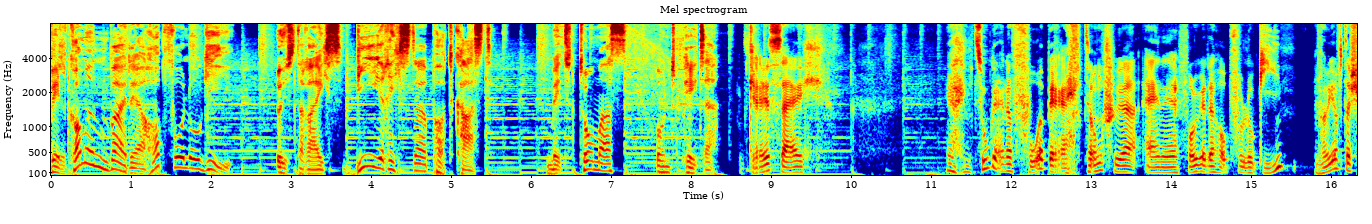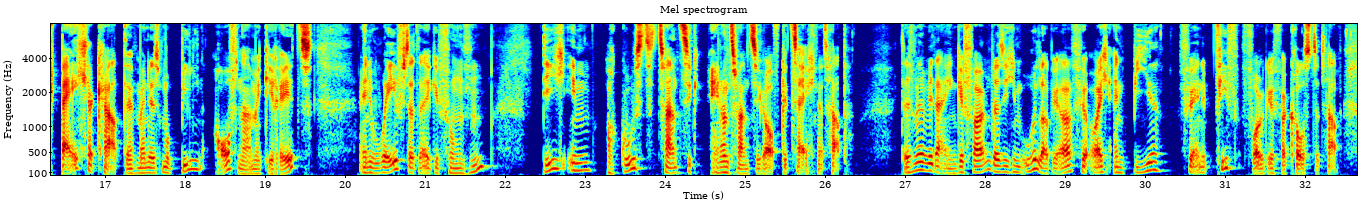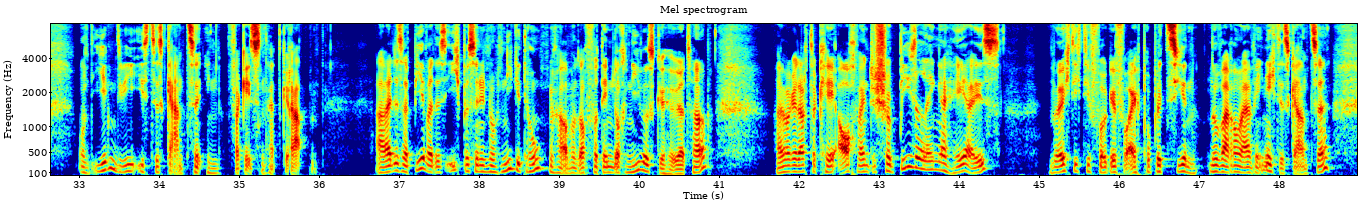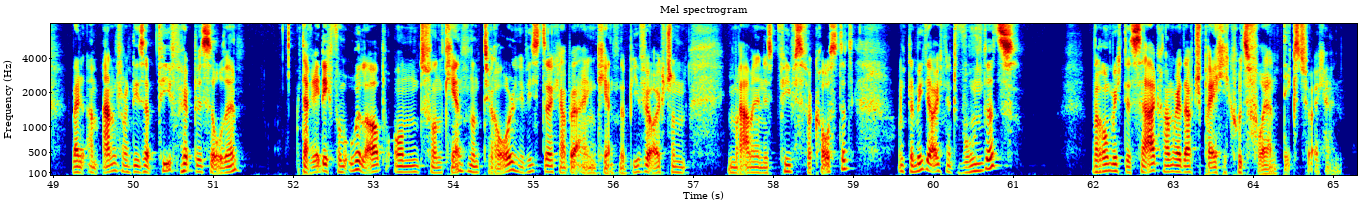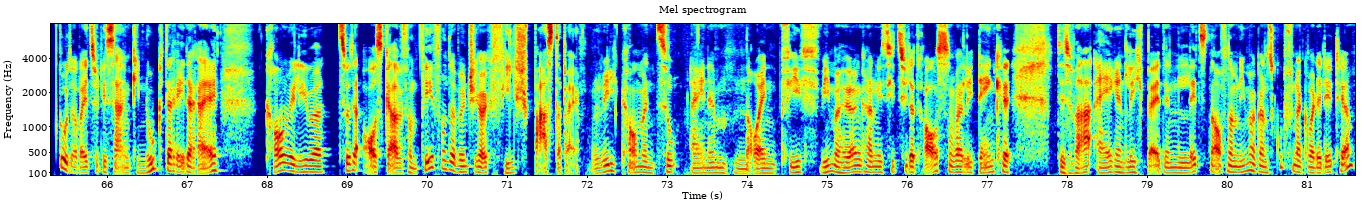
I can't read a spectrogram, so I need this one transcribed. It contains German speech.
Willkommen bei der Hopfologie, Österreichs bierigster Podcast mit Thomas und Peter. Grüß euch. Ja, Im Zuge einer Vorbereitung für eine Folge der Hopfologie habe ich auf der Speicherkarte meines mobilen Aufnahmegeräts eine Wave-Datei gefunden, die ich im August 2021 aufgezeichnet habe. Da ist mir wieder eingefallen, dass ich im Urlaub ja für euch ein Bier für eine Pfiff-Folge verkostet habe. Und irgendwie ist das Ganze in Vergessenheit geraten. Aber weil das ein Bier war, das ich persönlich noch nie getrunken habe und auch von dem noch nie was gehört habe, habe ich mir gedacht, okay, auch wenn das schon ein bisschen länger her ist, möchte ich die Folge für euch publizieren. Nur warum erwähne ich das Ganze? Weil am Anfang dieser Pfiff-Episode, da rede ich vom Urlaub und von Kärnten und Tirol. Ihr wisst ja, ich habe ja ein Kärntner Bier für euch schon im Rahmen eines Pfiffs verkostet. Und damit ihr euch nicht wundert, warum ich das sage, haben wir gedacht, spreche ich kurz vorher einen Text für euch ein. Gut, aber jetzt würde ich sagen, genug der Rederei. Kommen wir lieber zu der Ausgabe vom Pfiff und da wünsche ich euch viel Spaß dabei. Willkommen zu einem neuen Pfiff. Wie man hören kann, ich sitze wieder draußen, weil ich denke, das war eigentlich bei den letzten Aufnahmen immer ganz gut von der Qualität her.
